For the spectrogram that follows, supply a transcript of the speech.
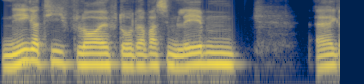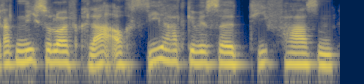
negativ läuft oder was im Leben äh, gerade nicht so läuft. Klar, auch sie hat gewisse Tiefphasen,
